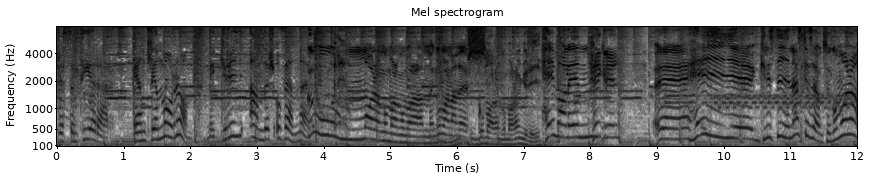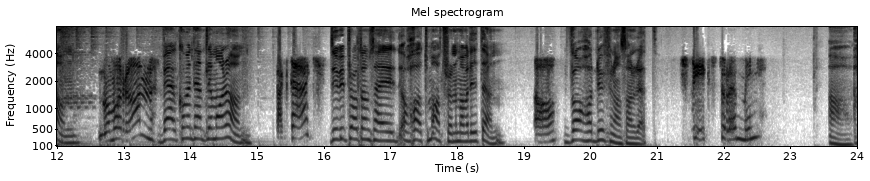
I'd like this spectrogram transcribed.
presenterar Äntligen morgon med Gry, Anders och vänner. God morgon, god morgon, god morgon. God morgon, Anders. God morgon, god morgon Gry. Hej, Malin. Hej Gry. Eh, hej, Kristina ska jag säga också. God morgon. God morgon! Välkommen till Äntligen morgon. Tack, tack. Du, vi pratar om så här, hatmat från när man var liten. Ja, Vad har du för någon sån rätt? stekt strömming. Ah.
